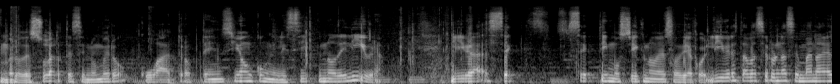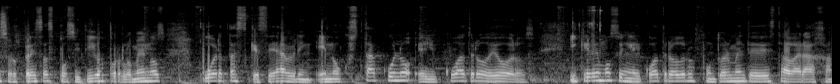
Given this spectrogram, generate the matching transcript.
número de suerte es el número 4, obtención con el signo de Libra. Libra séptimo signo del zodiaco. Libre, esta va a ser una semana de sorpresas positivas, por lo menos puertas que se abren. En obstáculo, el 4 de oros. ¿Y qué vemos en el 4 de oros puntualmente de esta baraja?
